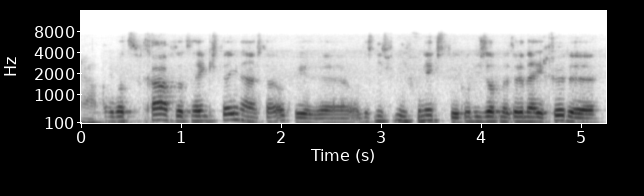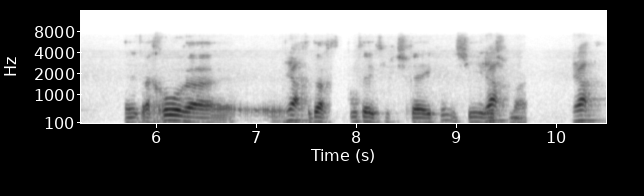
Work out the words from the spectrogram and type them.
Ja, En wat gaaf dat Henk Steenhuis daar ook weer, eh dat is niet, niet voor niks natuurlijk, want die zat met René Gudde en het Agora eh Ja. gedachtegoed heeft hij geschreven, een series Ja. gemaakt. ja,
